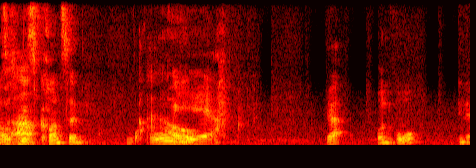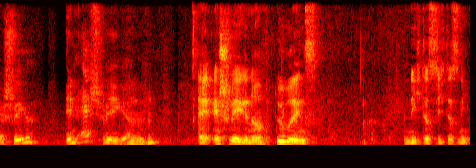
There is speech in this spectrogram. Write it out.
aus USA. Wisconsin. wow. Oh yeah. Ja, Und wo? in Eschwege. In Eschwege. Äh, Eschwege, ne? Übrigens, nicht, dass ich das nicht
